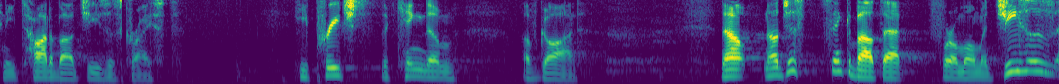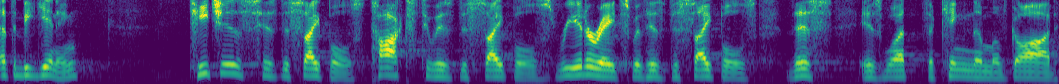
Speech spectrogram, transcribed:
and he taught about Jesus Christ. He preached the kingdom of God. Now, now just think about that for a moment. Jesus at the beginning teaches his disciples, talks to his disciples, reiterates with his disciples, this is what the kingdom of God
